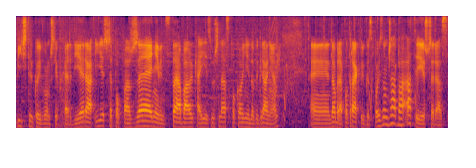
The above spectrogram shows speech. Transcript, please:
bić tylko i wyłącznie w Herdiera i jeszcze poparzenie, więc ta walka jest już na spokojnie do wygrania. E, dobra, potraktuj go z Poison Jabba, a ty jeszcze raz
